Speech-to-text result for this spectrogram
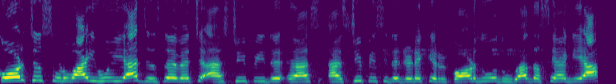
ਕੋਰਟ 'ਚ ਸੁਣਵਾਈ ਹੋਈ ਹੈ ਜਿਸ ਦੇ ਵਿੱਚ ਐਸਜੀਪੀ ਦੇ ਐਸਜੀਪੀਸੀ ਦੇ ਜਿਹੜੇ ਕਿ ਰਿਕਾਰਡ ਨੂੰ ਅਧੂਰਾ ਦੱਸਿਆ ਗਿਆ।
